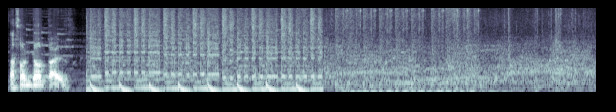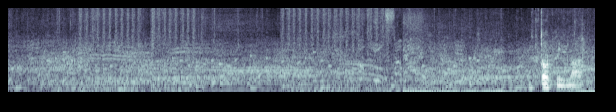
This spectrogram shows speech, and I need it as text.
That's on God, that is. Dog being mad.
